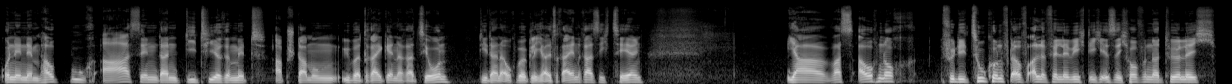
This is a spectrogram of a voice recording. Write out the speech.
Und in dem Hauptbuch A sind dann die Tiere mit Abstammung über drei Generationen, die dann auch wirklich als reinrassig zählen. Ja, was auch noch für die Zukunft auf alle Fälle wichtig ist, ich hoffe natürlich,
